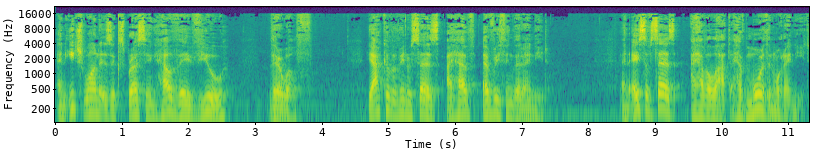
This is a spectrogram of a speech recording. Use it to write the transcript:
And each one is expressing how they view their wealth. Yaakov Avinu says, I have everything that I need. And Esav says, I have a lot. I have more than what I need.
